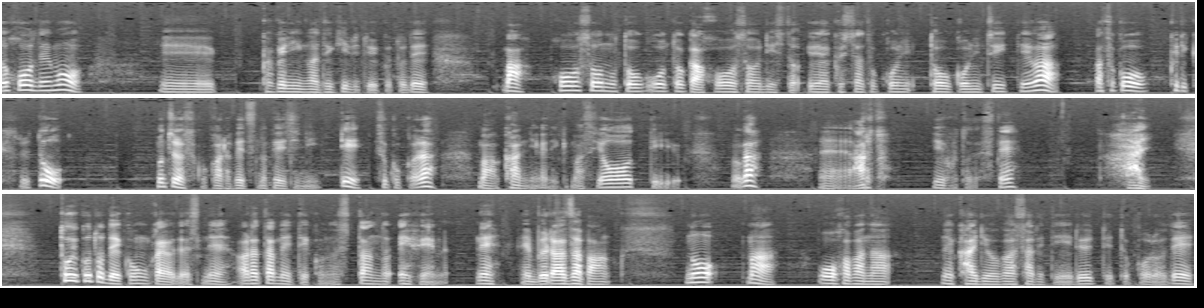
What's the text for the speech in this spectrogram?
の方でも、えー、確認ができるということで、まあ、放送の投稿とか放送リスト、予約したとこに投稿については、あそこをクリックすると、もちろんそこから別のページに行って、そこからまあ管理ができますよっていうのが、えー、あるということですね。はい。ということで今回はですね、改めてこのスタンド FM、ね、ブラウザ版の、まあ、大幅なね、改良がされているっていうところで、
